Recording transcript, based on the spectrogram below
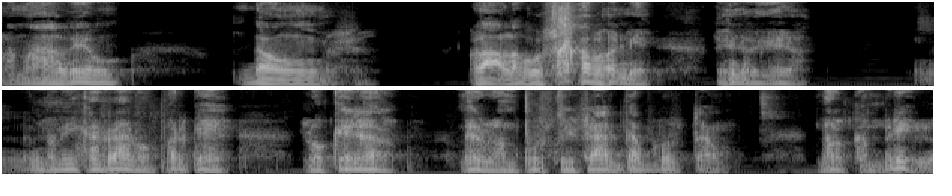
la Mare de Déu, doncs, clar, la buscaven i, i no hi era. Una mica raro, perquè el que era veure l'empostissat de fusta del cambril,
